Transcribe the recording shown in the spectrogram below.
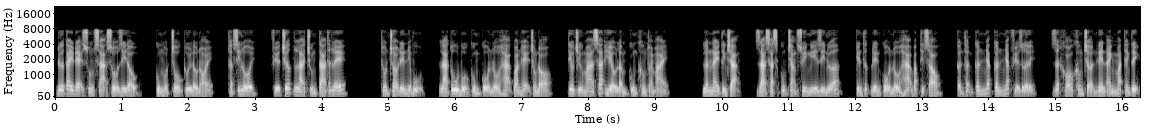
đưa tay đẻ xuống xạ sổ di đầu, cùng một chỗ cúi đầu nói, thật xin lỗi, phía trước là chúng ta thất lễ. Thôn cho đến nhiệm vụ, là tu bổ cùng cổ nộ hạ quan hệ trong đó, tiêu trừ ma sát hiểu lầm cùng không thoải mái. Lần này tình trạng dạ sạt cũng chẳng suy nghĩ gì nữa, kiến thức đến cổ nộ hạ bắp thịt sau, cẩn thận cân nhắc cân nhắc phía dưới, rất khó không trở nên ánh mắt thanh tịnh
